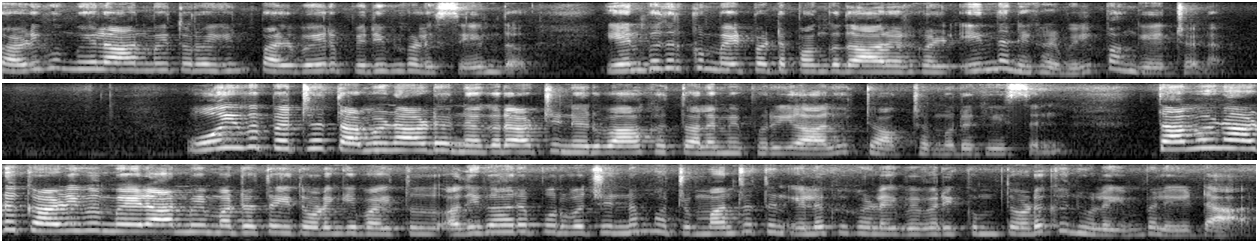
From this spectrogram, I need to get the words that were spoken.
கழிவு மேலாண்மை துறையின் பல்வேறு பிரிவுகளை சேர்ந்து எண்பதற்கும் மேற்பட்ட பங்குதாரர்கள் இந்த நிகழ்வில் பங்கேற்றனர். ஓய்வு பெற்ற தமிழ்நாடு நகராட்சி நிர்வாக தலைமை பொறியாளர் டாக்டர் முருகேசன். தமிழ்நாடு கழிவு மேலாண்மை மன்றத்தை தொடங்கி வைத்து அதிகாரப்பூர்வ சின்னம் மற்றும் மன்றத்தின் இலக்குகளை விவரிக்கும் தொடக்க நூலையும் வெளியிட்டார்.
